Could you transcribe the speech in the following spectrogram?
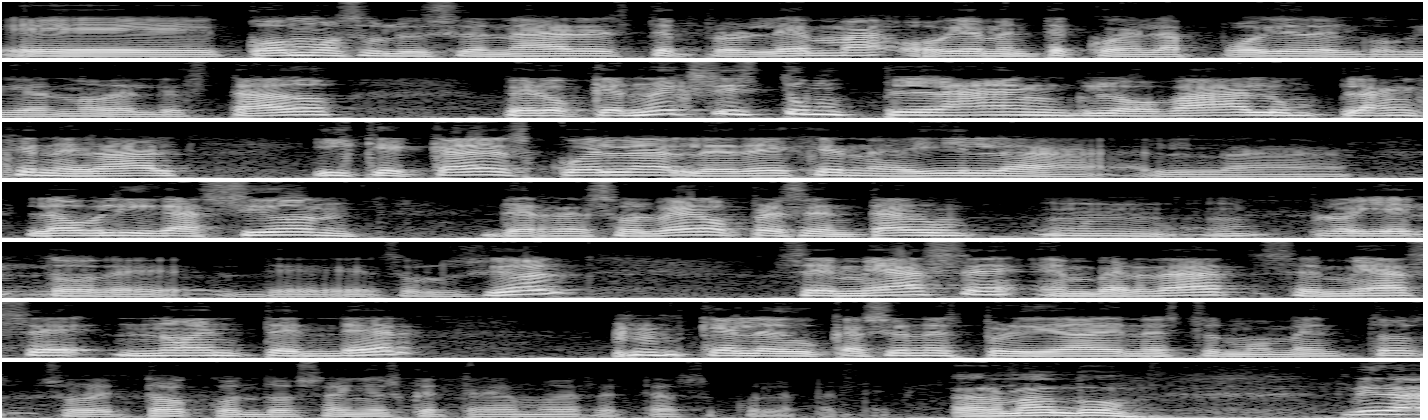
eh, cómo solucionar este problema, obviamente con el apoyo del gobierno del Estado, pero que no existe un plan global, un plan general, y que cada escuela le dejen ahí la, la, obligación de resolver o presentar un, un, proyecto de, de solución, se me hace, en verdad, se me hace no entender que la educación es prioridad en estos momentos, sobre todo con dos años que tenemos de retraso con la pandemia. Armando. Mira,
